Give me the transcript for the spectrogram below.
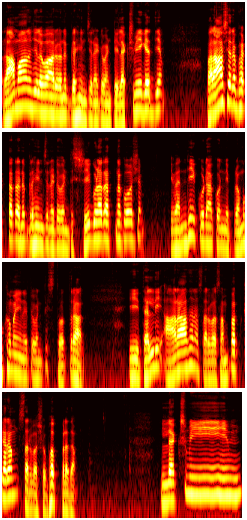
రామానుజుల వారు అనుగ్రహించినటువంటి లక్ష్మీ గద్యం పరాశర భట్టరు అనుగ్రహించినటువంటి శ్రీగుణరత్నకోశం ఇవన్నీ కూడా కొన్ని ప్రముఖమైనటువంటి స్తోత్రాలు. ఈ తల్లి ఆరాధన సర్వసంపత్కరం సర్వశుభప్రదం. లక్ష్మీం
